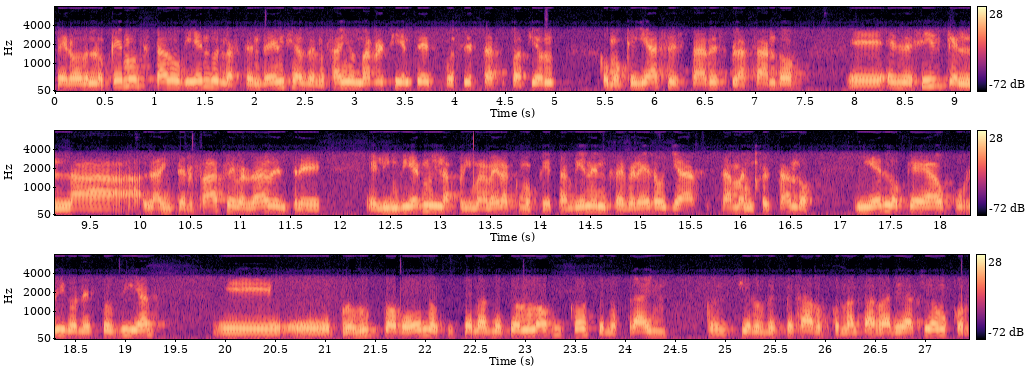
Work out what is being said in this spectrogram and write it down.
pero lo que hemos estado viendo en las tendencias de los años más recientes, pues esta situación como que ya se está desplazando, eh, es decir, que la, la interfase, ¿verdad?, entre el invierno y la primavera, como que también en febrero ya se está manifestando. Y es lo que ha ocurrido en estos días, eh, eh producto de los sistemas meteorológicos que nos traen pues, cielos despejados con alta radiación, con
